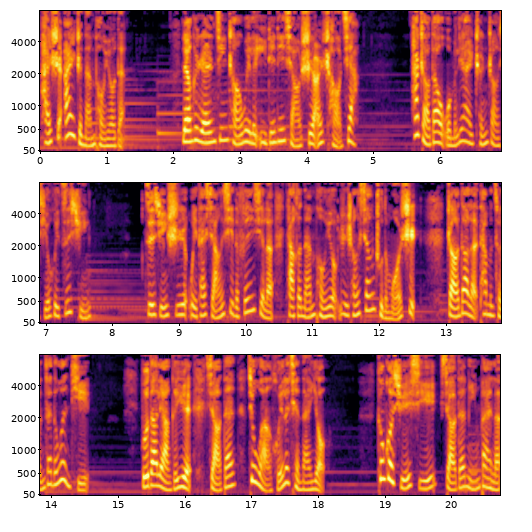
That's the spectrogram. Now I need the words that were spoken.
还是爱着男朋友的。两个人经常为了一点点小事而吵架，她找到我们恋爱成长学会咨询，咨询师为她详细的分析了她和男朋友日常相处的模式，找到了他们存在的问题。不到两个月，小丹就挽回了前男友。通过学习，小丹明白了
